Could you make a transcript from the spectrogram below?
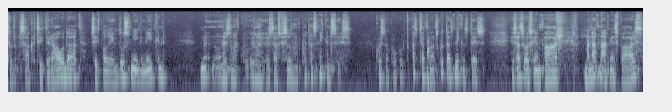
Tur saka, citi raudāt, citi paliek dusmīgi, nikni. Un es domāju, ko, es tās domāju, ko tas nikns ir. Ko tev kaut ko tu pats atnāc? Kur tāds nikns te esi? Es atceros vienu pāri. Man atnāk viens pāris.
